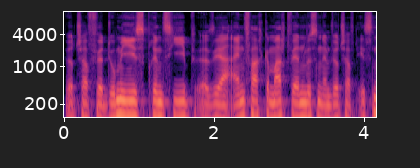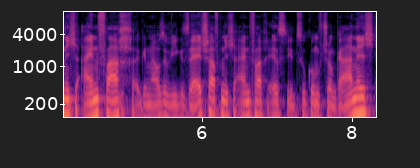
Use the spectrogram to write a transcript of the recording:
Wirtschaft für Dummies Prinzip äh, sehr einfach gemacht werden müssen. Denn Wirtschaft ist nicht einfach, genauso wie Gesellschaft nicht einfach ist, die Zukunft schon gar nicht.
